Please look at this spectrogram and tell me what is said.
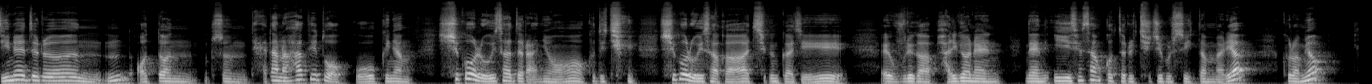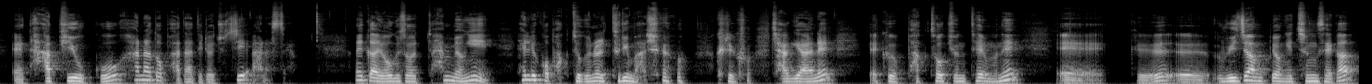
니네들은 음? 어떤 무슨 대단한 학위도 없고 그냥 시골 의사들 아니여. 근데 시골 의사가 지금까지 우리가 발견한 이 세상 것들을 뒤집을 수 있단 말이야. 그러면 다 비웃고 하나도 받아들여 주지 않았어요. 그러니까 여기서 한 명이 헬리코 박터균을 들이마셔요. 그리고 자기 안에 그 박터균 때문에 그 위장병의 증세가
